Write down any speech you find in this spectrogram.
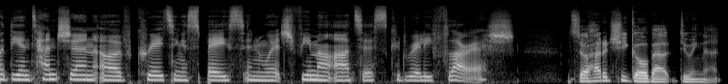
with the intention of creating a space in which female artists could really flourish. So, how did she go about doing that?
